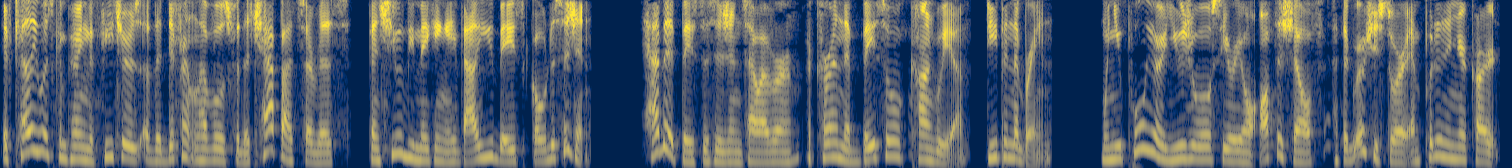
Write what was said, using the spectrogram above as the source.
If Kelly was comparing the features of the different levels for the chatbot service, then she would be making a value based goal decision. Habit based decisions, however, occur in the basal ganglia, deep in the brain. When you pull your usual cereal off the shelf at the grocery store and put it in your cart,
